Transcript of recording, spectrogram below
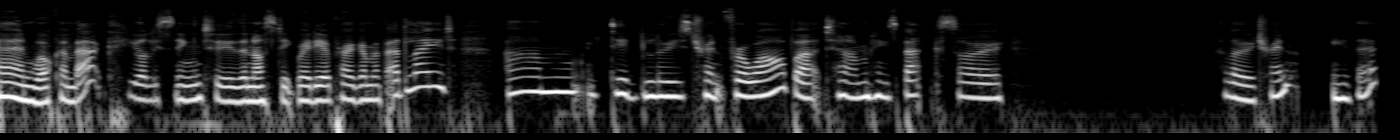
And welcome back. You're listening to the Gnostic radio program of Adelaide. Um, we did lose Trent for a while, but um, he's back. So, hello, Trent. Are you there?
